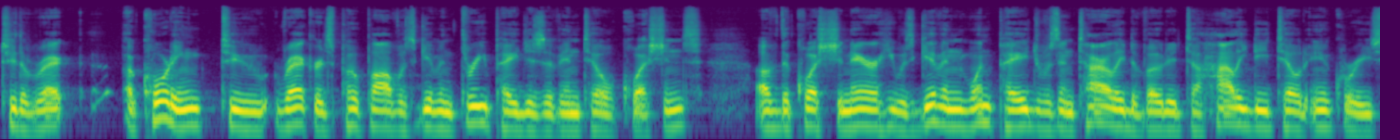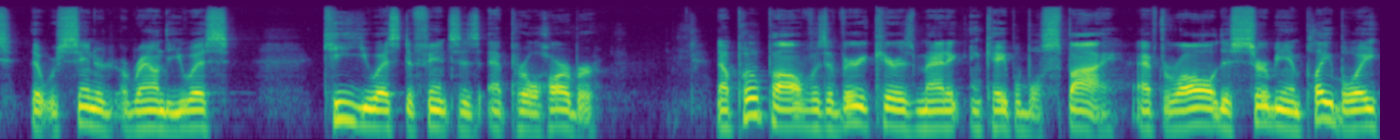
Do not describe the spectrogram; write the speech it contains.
to the rec- according to records, Popov was given three pages of intel questions. Of the questionnaire he was given, one page was entirely devoted to highly detailed inquiries that were centered around the U.S. key U.S. defenses at Pearl Harbor. Now, Popov was a very charismatic and capable spy. After all, this Serbian playboy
